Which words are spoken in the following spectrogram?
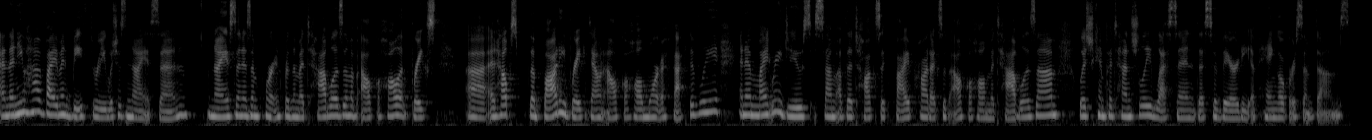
And then you have vitamin B3, which is niacin. Niacin is important for the metabolism of alcohol. It breaks uh, it helps the body break down alcohol more effectively, and it might reduce some of the toxic byproducts of alcohol metabolism, which can potentially lessen the severity of hangover symptoms.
